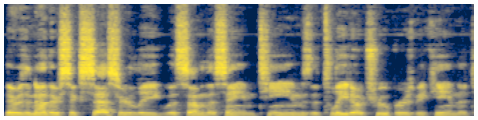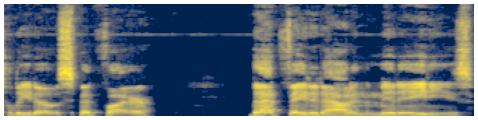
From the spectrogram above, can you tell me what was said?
There was another successor league with some of the same teams. The Toledo Troopers became the Toledo Spitfire. That faded out in the mid 80s.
